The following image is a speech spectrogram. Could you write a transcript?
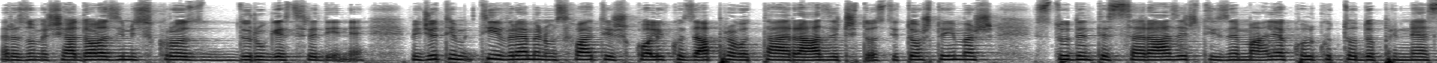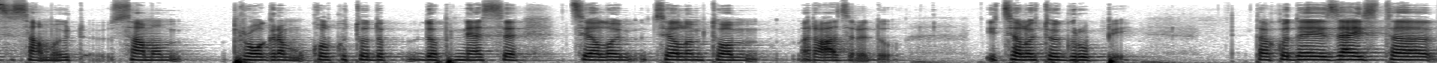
Razumeš, ja dolazim iz skroz druge sredine. Međutim, ti vremenom shvatiš koliko zapravo ta različitost i to što imaš studente sa različitih zemalja, koliko to doprinese samoj, samom programu, koliko to do- doprinese celoj, celom tom razredu i celoj toj grupi. Tako da je zaista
